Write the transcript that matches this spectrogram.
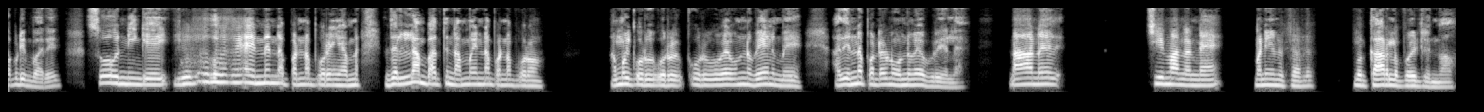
அப்படிம்பாரு. ஸோ நீங்கள் என்னென்ன பண்ண போகிறீங்க இதெல்லாம் பார்த்து நம்ம என்ன பண்ண போகிறோம் நம்மளுக்கு ஒரு ஒரு ஒரு ஒன்று வேணுமே அது என்ன பண்ணுறோன்னு ஒன்றுமே புரியலை. நான் சீமான் அண்ணன் மணியன் சார் ஒரு காரில் போயிட்டு இருந்தோம்.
